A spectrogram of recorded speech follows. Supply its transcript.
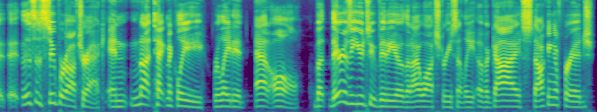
uh, uh, This is super off track and not technically related at all. But there is a YouTube video that I watched recently of a guy stocking a fridge,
